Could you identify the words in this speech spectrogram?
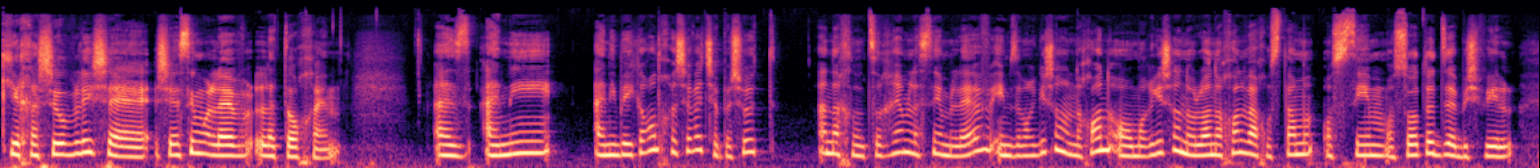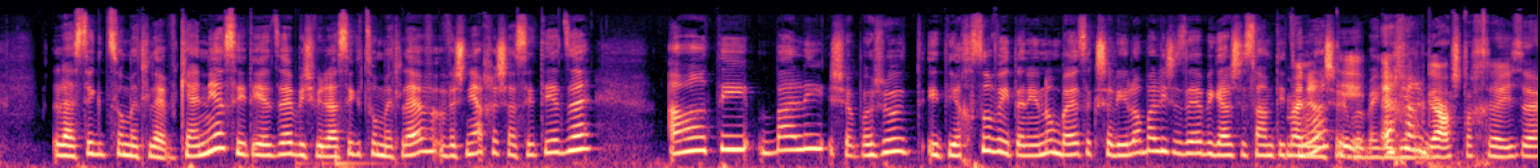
כי חשוב לי ש, שישימו לב לתוכן. אז אני, אני בעיקרון חושבת שפשוט אנחנו צריכים לשים לב אם זה מרגיש לנו נכון או מרגיש לנו לא נכון, ואנחנו סתם עושים, עושות את זה בשביל... להשיג תשומת לב. כי אני עשיתי את זה בשביל להשיג תשומת לב, ושנייה אחרי שעשיתי את זה, אמרתי, בא לי שפשוט יתייחסו ויתעניינו בעסק שלי, לא בא לי שזה יהיה בגלל ששמתי תמונה שלי בבגד ים. איך הרגשת אחרי זה?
